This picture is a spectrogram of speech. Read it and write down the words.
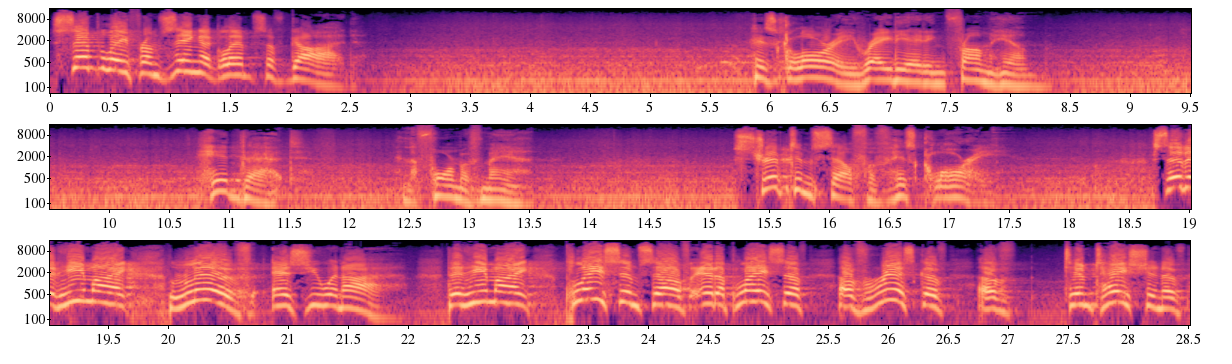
simply from seeing a glimpse of God." His glory radiating from Him, hid that in the form of man, stripped Himself of His glory so that He might live as you and I that he might place himself at a place of, of risk, of, of temptation, of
